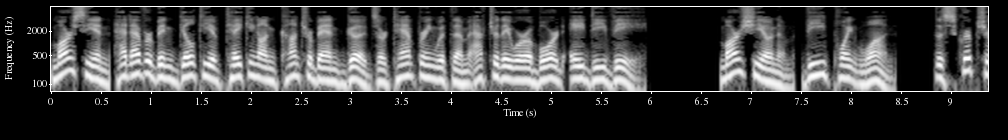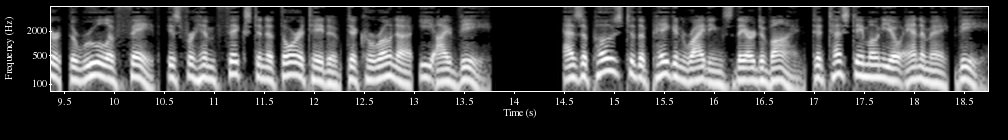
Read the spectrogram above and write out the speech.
Marcion had ever been guilty of taking on contraband goods or tampering with them after they were aboard ADV. Marcionum, v.1. The scripture, the rule of faith, is for him fixed and authoritative de corona, EIV. As opposed to the pagan writings they are divine de testimonio anime, v.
